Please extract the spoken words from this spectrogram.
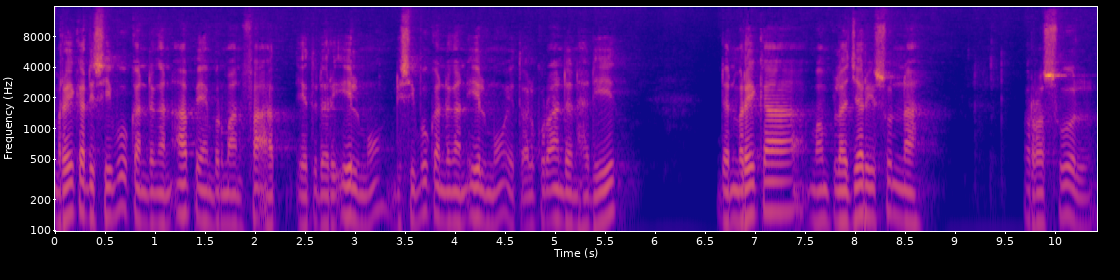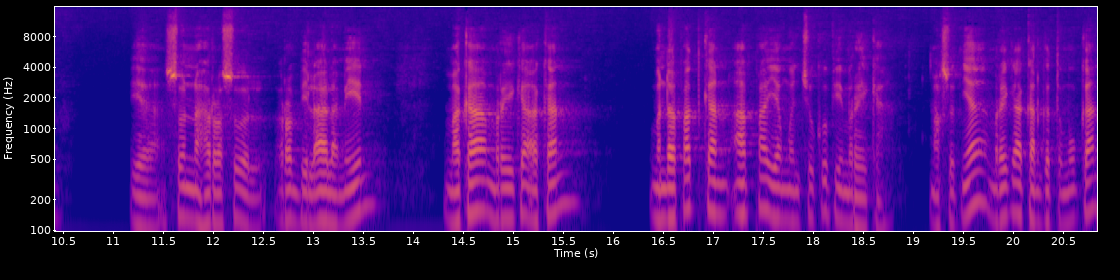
mereka disibukkan dengan apa yang bermanfaat yaitu dari ilmu, disibukkan dengan ilmu yaitu Al-Qur'an dan hadis dan mereka mempelajari sunnah Rasul ya sunnah Rasul Rabbil Alamin maka mereka akan mendapatkan apa yang mencukupi mereka. Maksudnya mereka akan ketemukan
